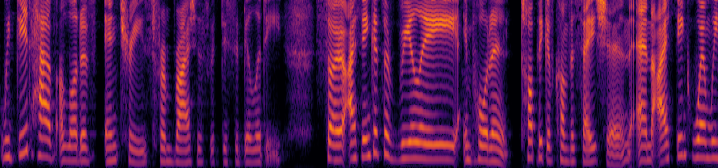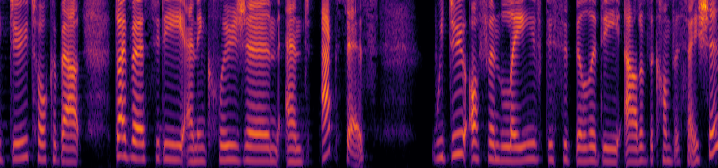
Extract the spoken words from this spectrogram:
we did have a lot of entries from writers with disability. So I think it's a really important topic of conversation. And I think when we do talk about diversity and inclusion and access, we do often leave disability out of the conversation.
